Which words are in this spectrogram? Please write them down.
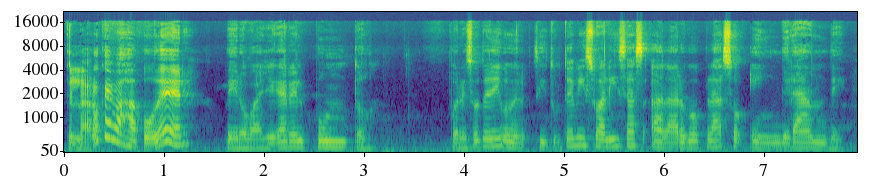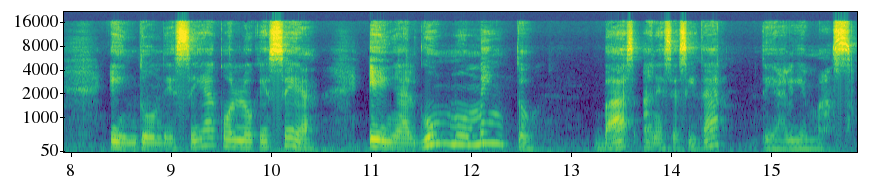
Claro que vas a poder, pero va a llegar el punto por eso te digo, si tú te visualizas a largo plazo en grande, en donde sea con lo que sea, en algún momento vas a necesitar de alguien más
